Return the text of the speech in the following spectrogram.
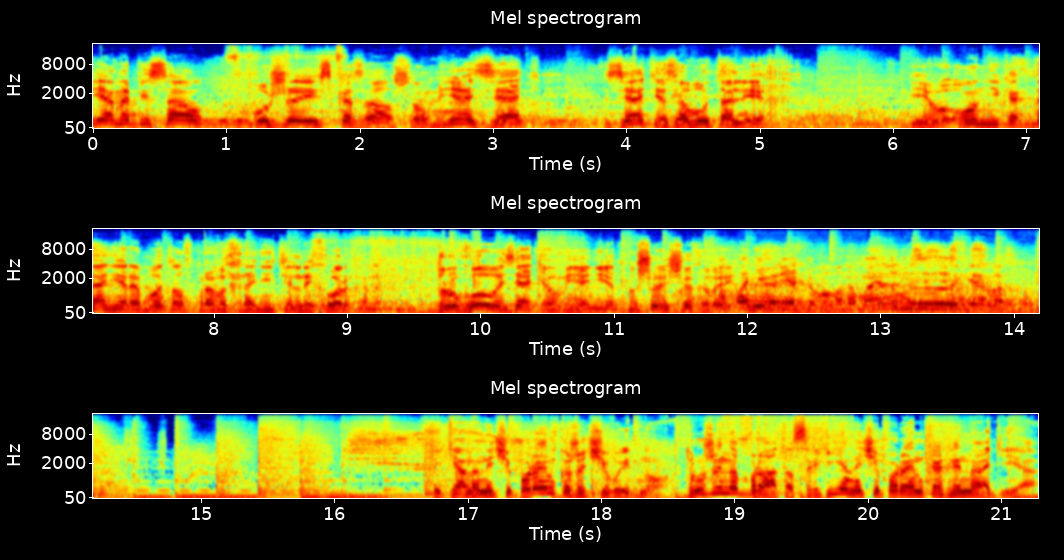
Я написал уже и сказал, что у меня зять, зятя зовут Олег. И он никогда не работал в правоохранительных органах. Другого зятя у меня нет. Ну что еще говорить? Пані Орєхова, вона має до вас здійснити? Тетяна Нечіпоренко ж очевидно, дружина брата Сергія Нечіпоренка Геннадія.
